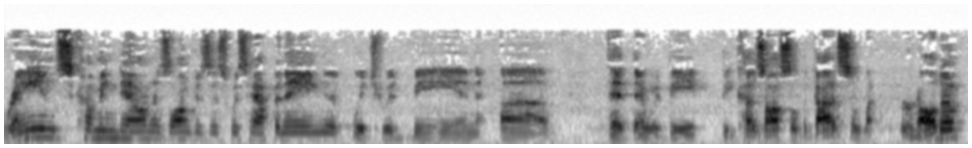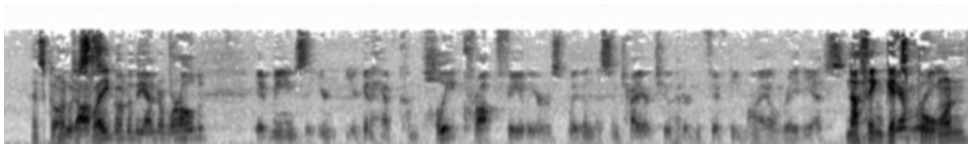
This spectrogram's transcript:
rains coming down as long as this was happening, which would mean um that there would be because also the goddess Ernalda Has gone would to also sleep. go to the underworld. It means that you're you're going to have complete crop failures within this entire 250 mile radius. Nothing gets Every- born.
